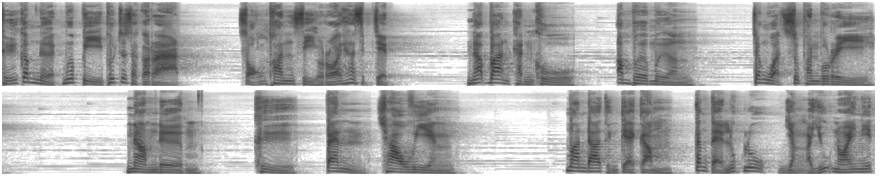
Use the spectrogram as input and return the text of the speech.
ถือกำเนิดเมื่อปีพุทธศักราช 2457 ณ บ้านคันคู อำเภอเมือง จังหวัดสุพรรณบุรี นามเดิม คือแป้นชาวเวียง มารดาถึงแก่กรรมตั้งแต่ลูกๆยังอายุน้อยนิด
